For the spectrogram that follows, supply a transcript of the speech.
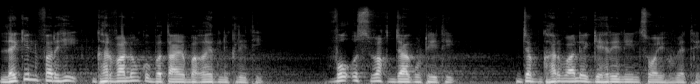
لیکن فرحی گھر والوں کو بتائے بغیر نکلی تھی۔ وہ اس وقت جاگ اٹھی تھی جب گھر والے گہری نیند سوئے ہوئے تھے۔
